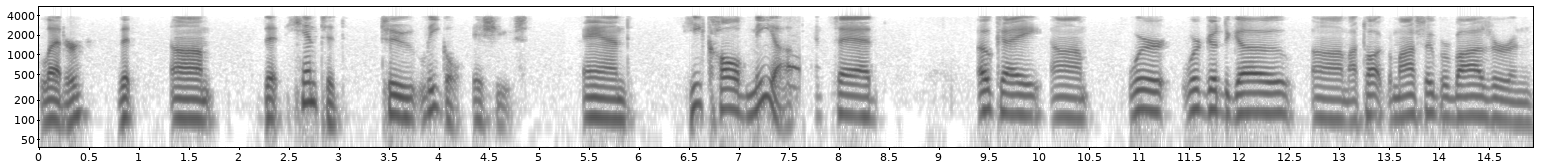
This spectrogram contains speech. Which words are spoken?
letter that um, that hinted to legal issues, and he called me up and said, "Okay, um, we're we're good to go. Um, I talked to my supervisor, and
